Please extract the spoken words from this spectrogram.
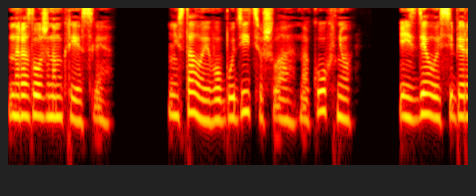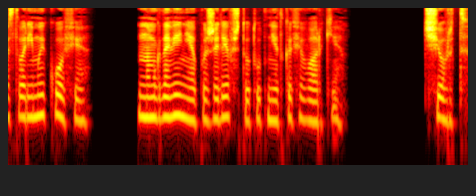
на разложенном кресле. Не стала его будить, ушла на кухню и сделала себе растворимый кофе, на мгновение пожалев, что тут нет кофеварки. Чёрт.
